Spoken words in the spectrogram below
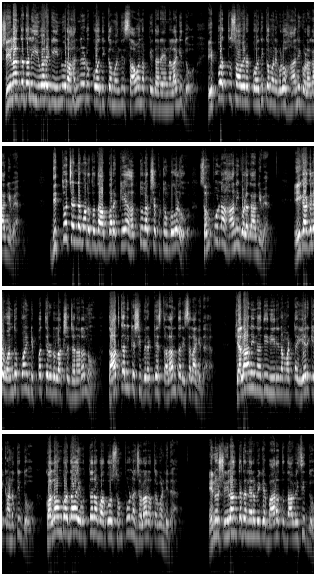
ಶ್ರೀಲಂಕಾದಲ್ಲಿ ಈವರೆಗೆ ಇನ್ನೂರ ಹನ್ನೆರಡಕ್ಕೂ ಅಧಿಕ ಮಂದಿ ಸಾವನ್ನಪ್ಪಿದ್ದಾರೆ ಎನ್ನಲಾಗಿದ್ದು, ಇಪ್ಪತ್ತು ಸಾವಿರಕ್ಕೂ ಅಧಿಕ ಮನೆಗಳು ಹಾನಿಗೊಳಗಾಗಿವೆ. ದಿತ್ವ ಚಂಡಮಾರುತದ ಅಬ್ಬರಕ್ಕೆ ಹತ್ತು ಲಕ್ಷ ಕುಟುಂಬಗಳು ಸಂಪೂರ್ಣ ಹಾನಿಗೊಳಗಾಗಿವೆ. ಈಗಾಗಲೇ ಒಂದು ಪಾಯಿಂಟ್ ಇಪ್ಪತ್ತೆರಡು ಲಕ್ಷ ಜನರನ್ನು ತಾತ್ಕಾಲಿಕ ಶಿಬಿರಕ್ಕೆ ಸ್ಥಳಾಂತರಿಸಲಾಗಿದೆ. ಕೆಲಾನಿ ನದಿ ನೀರಿನ ಮಟ್ಟ ಏರಿಕೆ ಕಾಣುತ್ತಿದ್ದು, ಕೊಲಂಬೋದ ಉತ್ತರ ಭಾಗವು ಸಂಪೂರ್ಣ ಜಲಾರತಗೊಂಡಿದೆ ಇನ್ನು ಶ್ರೀಲಂಕಾದ ನೆರವಿಗೆ ಭಾರತ ಧಾವಿಸಿದ್ದು,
